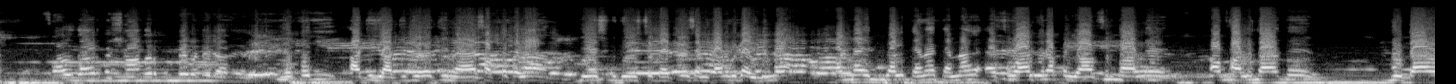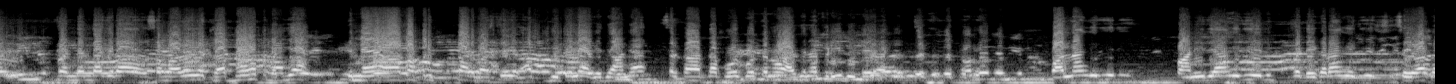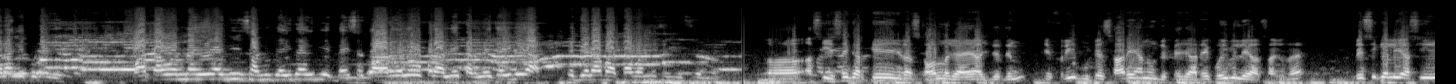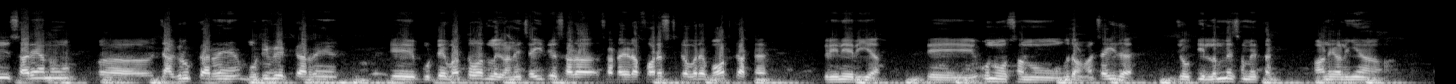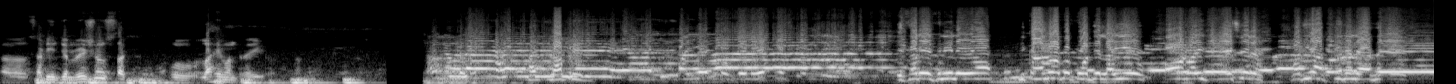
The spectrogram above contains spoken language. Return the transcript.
ਫਲਦਾਰ ਤੇ ਸ਼ਾਨਦਾਰ ਬੂਟੇ ਵੱਡੇ ਜਾ ਰਹੇ ਆ। ਦੇਖੋ ਜੀ ਅੱਜ ਆਜ਼ਾਦੀ ਦਿਵਸ ਦੀ ਮੈਂ ਸਭ ਤੋਂ ਪਹਿਲਾਂ ਦੇਸ਼ ਵਿਦੇਸ਼ 'ਚ ਬੈਠੇ ਸੰਗਤਾਂ ਨੂੰ ਵਧਾਈ ਦਿੰਦਾ। ਔਰ ਮੈਂ ਇੱਕ ਗੱਲ ਕਹਿਣਾ ਚਾਹੁੰਦਾ ਕਿ ਇਸ ਵਾਰ ਜਿਹੜਾ ਪੰਜਾਬ ਸਰਕਾਰ ਨੇ ਆ ਫਲਦਾਰ ਤੇ ਬੂਟਾ ਵੰਡਣ ਦਾ ਜਿਹੜਾ ਸਮਾਰੋਹ ਰੱਖਿਆ ਬਹੁਤ ਵਧੀਆ ਤੇ ਮੈਂ ਆਪ ਆਪਣੇ ਘਰ ਵਾਸਤੇ ਆਪ ਬੂਟੇ ਲੈ ਕੇ ਜਾਣਿਆ ਸਰਕਾਰ ਦਾ ਬਹੁਤ ਬਹੁਤ ਧੰਨਵਾਦ, ਜਿਹਨਾਂ ਫ੍ਰੀ ਬੂਟੇ ਪਾਲਾਂਗੇ ਜੀ ਇਹਦੀ, ਪਾਣੀ ਦੇਵਾਂਗੇ ਜੀ ਇਹਨੂੰ, ਵੱਡੇ ਕਰਾਂਗੇ ਜੀ, ਸੇਵਾ ਕਰਾਂਗੇ ਪੂਰਾ। ਜੀ ਵਾਤਾਵਰਨ ਇਹ ਹੈ ਜੀ, ਸਾਨੂੰ ਚਾਹੀਦਾ ਕਿ ਇਦਾਂ ਹੀ ਸਰਕਾਰ ਵੱਲੋਂ ਉਪਰਾਲੇ ਕਰਨੇ ਚਾਹੀਦੇ ਆ ਕਿ ਜਿਹੜਾ ਵਾਤਾਵਰਨ ਨੂੰ ਸੰਤੁਸ਼ਟ ਅਸੀਂ ਇਸੇ ਕਰਕੇ ਜਿਹੜਾ ਸਟਾਲ ਲਗਾਇਆ ਅੱਜ ਦੇ ਦਿਨ, ਇਹ ਫ੍ਰੀ ਬੂਟੇ ਸਾਰਿਆਂ ਨੂੰ ਦਿੱਤੇ ਜਾ ਰਹੇ, ਕੋਈ ਵੀ ਲਿਆ ਸਕਦਾ ਹੈ। ਬੇਸਿਕਲੀ ਅਸੀਂ ਸਾਰਿਆਂ ਨੂੰ ਜਾਗਰੂਕ ਕਰ ਰਹੇ ਹਾਂ ਮੋਟੀਵੇਟ ਕਰ ਰਹੇ ਹਾਂ। ਕਿ ਬੂਟੇ ਵੱਧ ਤੋਂ ਵੱਧ ਲਗਾਉਣੇ ਚਾਹੀਦੇ ਸਾਡਾ ਸਾਡਾ ਜਿਹੜਾ ਫੋਰੈਸਟ ਕਵਰ ਹੈ ਬਹੁਤ ਘੱਟ ਹੈ ਗ੍ਰੀਨ ਏਰੀਆ ਤੇ ਉਹਨੂੰ ਸਾਨੂੰ ਵਧਾਉਣਾ ਚਾਹੀਦਾ ਹੈ, ਜੋ ਕਿ ਲੰਮੇ ਸਮੇਂ ਤੱਕ ਆਉਣ ਵਾਲੀਆਂ ਅ, ਸਾਡੀਆਂ ਜਨਰੇਸ਼ਨਸ ਤੱਕ ਉਹ ਲਾਹੇਵੰਦ ਰਹੇਗਾ। ਇਹ ਸਾਰੇ ਇਸ ਲਈ ਲਏ ਆ ਕਿ ਕੱਲ੍ਹ ਨੂੰ ਆਪਾਂ ਪੌਦੇ ਲਾਈਏ? ਆਉਣ ਵਾਲੀ ਜਨਰੇਸ਼ਨ ਵਧੀਆ ਆਕਸੀਜਨ ਲੈ ਸਕੇ।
